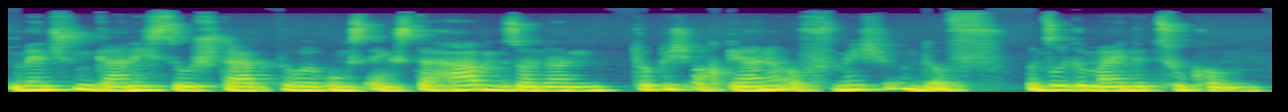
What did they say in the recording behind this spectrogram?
Menschen gar nicht so stark Berührungsängste haben, sondern wirklich auch gerne auf mich und auf unsere Gemeinde zukommen.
